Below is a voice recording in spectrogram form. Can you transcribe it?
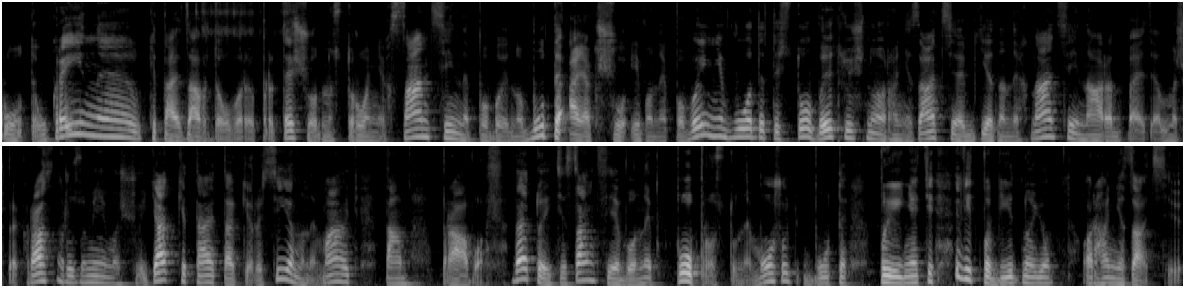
проти України. Китай завжди говорив про те, що односторонніх санкцій не повинно бути. А якщо і вони повинні вводитись, то виключно Організація Об'єднаних Націй на Радбезі. Але ми ж прекрасно розуміємо, що як Китай, так і Росія вони мають там. Право вето і ці санкції вони попросту не можуть бути прийняті відповідною організацією.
